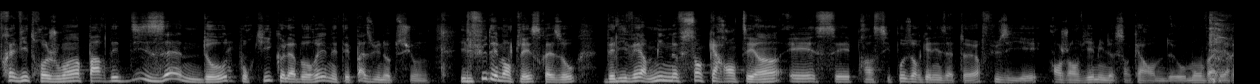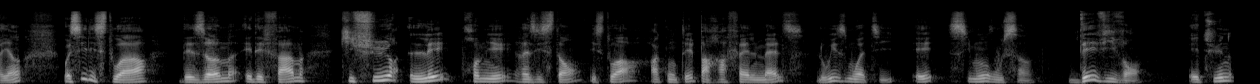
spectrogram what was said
très vite rejoint par des dizaines d'autres pour qui collaborer n'était pas une option. Il fut démantelé, ce réseau, dès l'hiver 1941 et ses principaux organisateurs fusillés en janvier 1942 au Mont Valérien. Voici l'histoire des hommes et des femmes qui furent les premiers résistants, histoire racontée par Raphaël Mels, Louise Moiti et Simon Roussin. Des vivants est une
